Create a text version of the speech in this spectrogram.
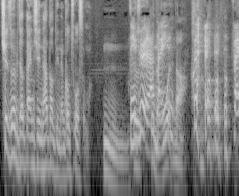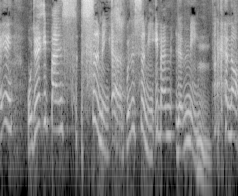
确实会比较担心他到底能够做什么。嗯，的确啊，反 映对反应，我觉得一般市市民呃不是市民，一般人民 看到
